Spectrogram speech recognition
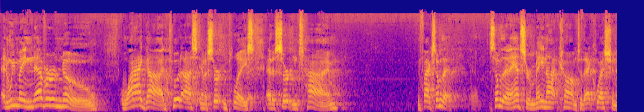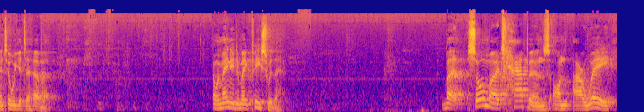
And we may never know why God put us in a certain place at a certain time. In fact, some of that, some of that answer may not come to that question until we get to heaven. And we may need to make peace with that. But so much happens on our way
